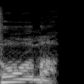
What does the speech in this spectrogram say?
Form up.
